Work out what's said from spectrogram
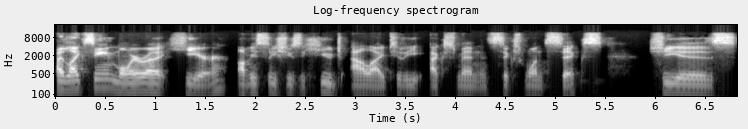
I like seeing Moira here. Obviously, she's a huge ally to the X Men in 616. She is,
